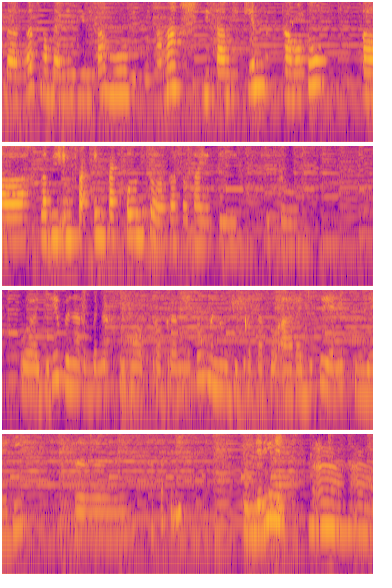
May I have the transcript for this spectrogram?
banget ngembangin diri kamu gitu, sama bisa bikin kamu tuh uh, lebih impactful gitu loh ke society gitu. Wah, jadi benar-benar semua programnya itu menuju ke satu arah gitu ya, nih menjadi uh, apa tadi? Jadi ini, mm, mm,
